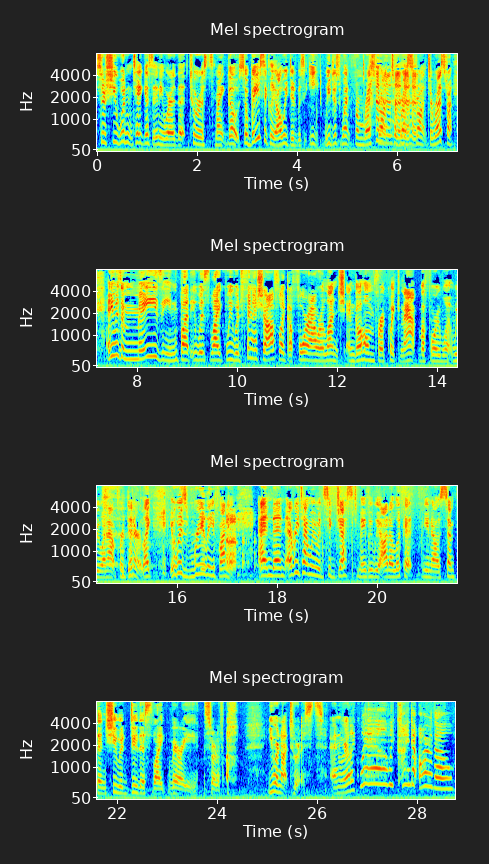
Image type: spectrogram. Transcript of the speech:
So she wouldn't take us anywhere that tourists might go. So basically, all we did was eat. We just went from restaurant to restaurant to restaurant. And it was amazing, but it was like we would finish off like a four hour lunch and go home for a quick nap before we went, we went out for dinner. Like, it was really funny. And then every time we would suggest maybe we ought to look at, you know, something, she would do this like very sort of, "Ugh, you are not tourists. And we are like, well, we kind of are though.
